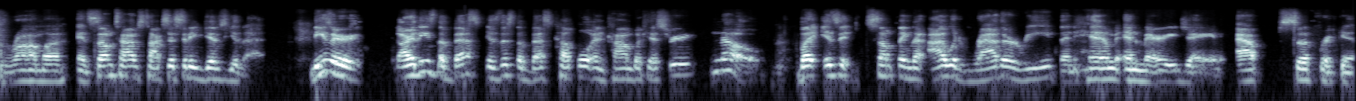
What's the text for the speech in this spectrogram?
drama and sometimes toxicity gives you that. These are are these the best? Is this the best couple in comic book history? No. But is it something that I would rather read than him and Mary Jane? Absolutely.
